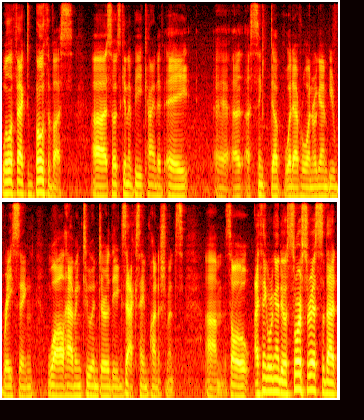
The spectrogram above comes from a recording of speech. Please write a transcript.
will affect both of us. Uh, so it's going to be kind of a a, a, synced up whatever one. We're going to be racing while having to endure the exact same punishments. Um, so I think we're going to do a sorceress so that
